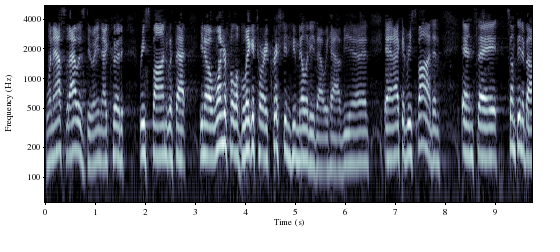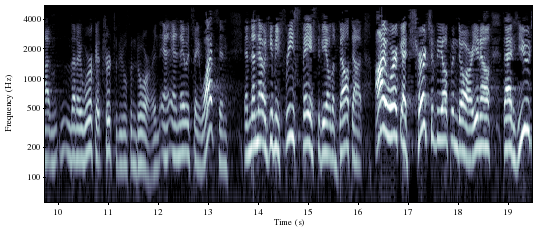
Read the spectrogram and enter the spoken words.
When asked what I was doing, I could respond with that, you know, wonderful obligatory Christian humility that we have. And, and I could respond and, and say something about that I work at Church of the Open Door. And, and, and they would say, what? And, and then that would give me free space to be able to belt out, I work at Church of the Open Door. You know, that huge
